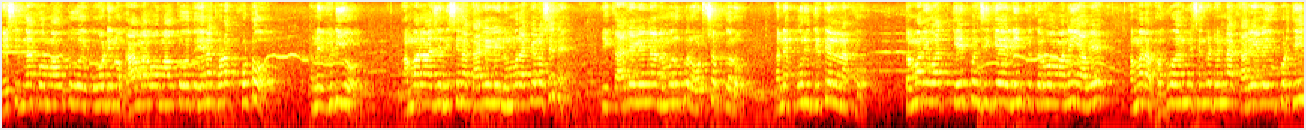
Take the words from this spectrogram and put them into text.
એસિડ નાખવામાં આવતું હોય કોવાડીનો ઘા મારવામાં આવતો હોય તો એના થોડાક ફોટો અને વીડિયો અમારા જે નીચેના કાર્યાલય નંબર આપેલો છે ને એ કાર્યાલયના નંબર ઉપર વોટ્સઅપ કરો અને પૂરી ડિટેલ નાખો. તમારી વાત કંઈ પણ જગ્યાએ લિંક કરવામાં નહીં આવે અમારા ભગવા આર્મી સંગઠનના કાર્યાલય ઉપરથી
